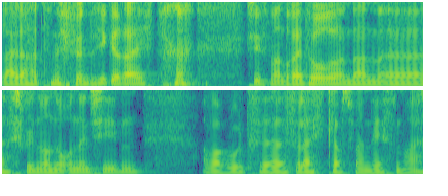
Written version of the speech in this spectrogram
Leider hat es nicht für einen Sieg gereicht. Schießt man drei Tore und dann äh, spielt man nur unentschieden. Aber gut, äh, vielleicht klappt es beim nächsten Mal.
